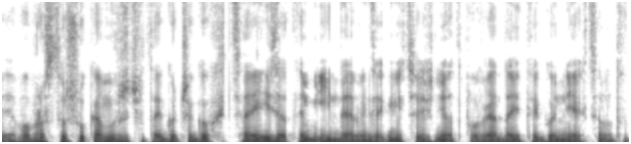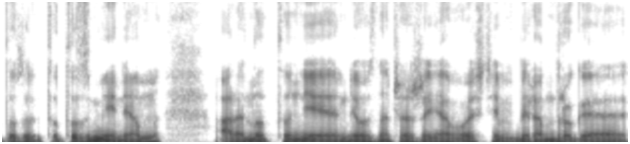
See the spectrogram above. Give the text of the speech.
ja po prostu szukam w życiu tego, czego chcę i za tym idę, więc jak mi coś nie odpowiada i tego nie chcę, no to to, to, to, zmieniam, ale no to nie, nie oznacza, że ja właśnie wybieram drogę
